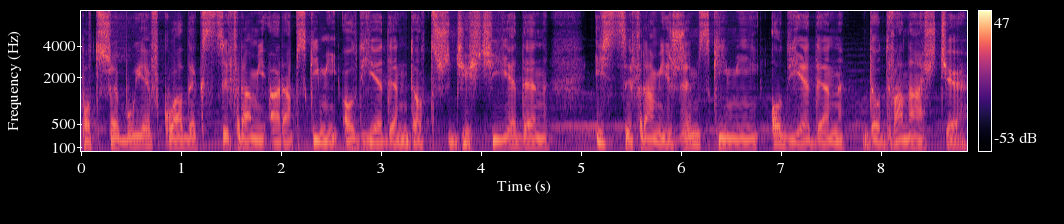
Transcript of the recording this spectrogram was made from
Potrzebuję wkładek z cyframi arabskimi od 1 do 31 i z cyframi rzymskimi od 1 do 12.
